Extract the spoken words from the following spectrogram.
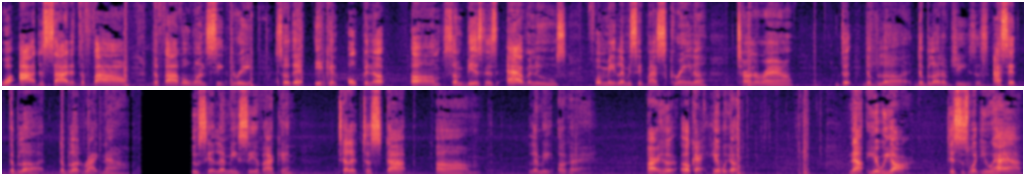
Well, I decided to file the 501c3 so that it can open up um, some business avenues for me. Let me see if my screen will turn around. The the blood, the blood of Jesus. I said the blood, the blood right now. Lucia, let me see if I can tell it to stop. Um, let me okay. All right, here. Okay, here we go. Now, here we are. This is what you have.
